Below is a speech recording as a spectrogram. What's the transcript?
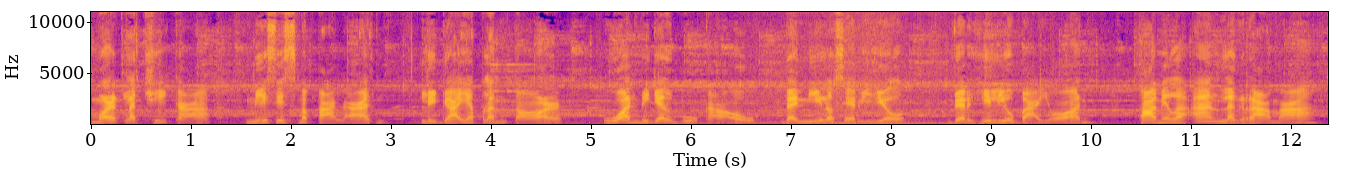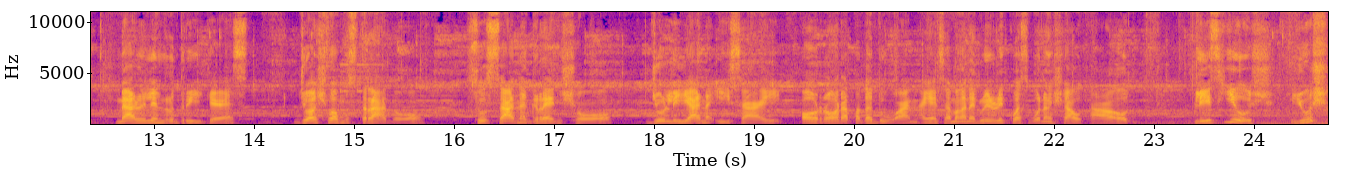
Mark La Chica, Mrs. Mapalad, Ligaya Plantar, Juan Miguel Bukaw, Danilo Ceril, Virgilio Bayon, Pamela Ann Lagrama, Marilyn Rodriguez, Joshua Mustrado, Susana Grencio, Juliana Isay, Aurora Pagaduan. Ayan, sa mga nagre-request po ng shoutout, please use, use,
